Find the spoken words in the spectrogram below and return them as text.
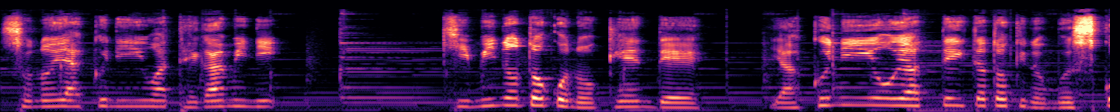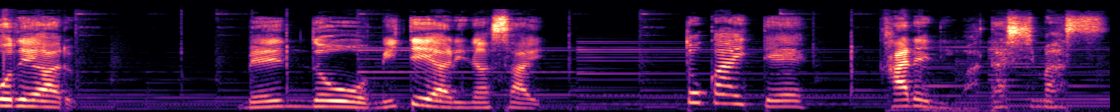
その役人は手紙に、君のとこの県で役人をやっていた時の息子である。面倒を見てやりなさい。と書いて彼に渡します。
